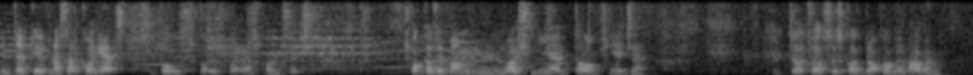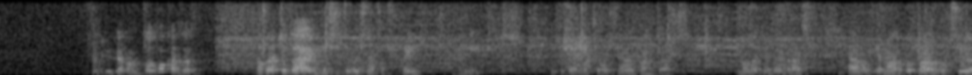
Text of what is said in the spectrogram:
więc tak jak na sam koniec, bo już, bo już skończyć. Pokażę wam mm, właśnie to, wiecie. To, co wszystko odblokowywałem. Za chwilkę wam to pokażę. Dobra, tutaj musicie wejść na ten sprint. I tutaj macie właśnie Avengers. Możecie wybrać albo jedno, albo dwa, albo trzy.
